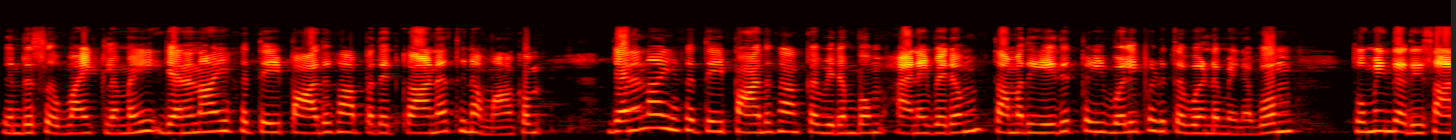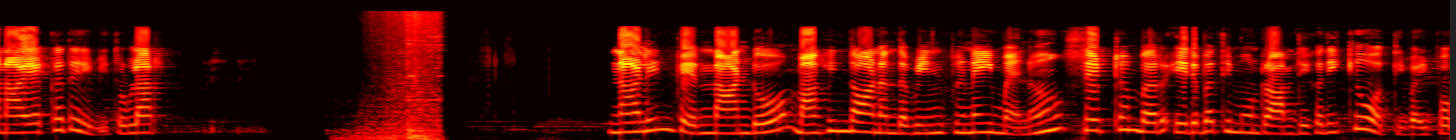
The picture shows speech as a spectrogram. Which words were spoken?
இன்று செவ்வாய்க்கிழமை ஜனநாயகத்தை பாதுகாப்பதற்கான தினமாகும். ஜனநாயகத்தை பாதுகாக்க விரும்பும் அனைவரும் தமது எதிர்ப்பை வெளிப்படுத்த வேண்டும் எனவும் துமிந்த திசாநாயக்க தெரிவித்துள்ளார். நளின் பெர்னாண்டோ மஹிந்தானந்தவின் பிணை மனு செப்டம்பர் இருபத்தி மூன்றாம் திகதிக்கு ஒத்திவைப்பு.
